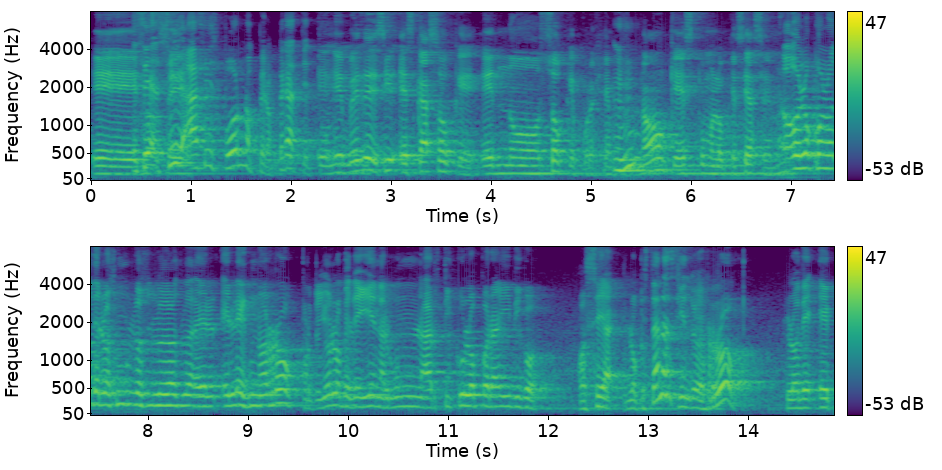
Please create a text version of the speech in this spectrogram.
eh, sí, haces porno, pero espérate. En vez de decir escaso que etnosoque, por ejemplo, ¿no? Que es como lo que se hace, ¿no? O lo, con lo de los, el, el rock, porque yo lo leí en algún artículo por ahí, digo, o sea, lo que están haciendo es rock. Lo de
